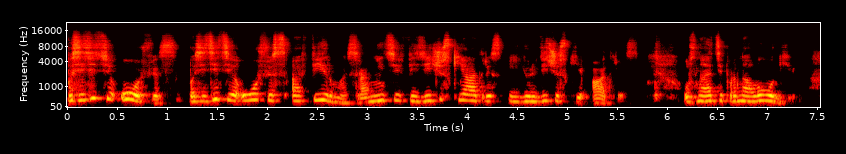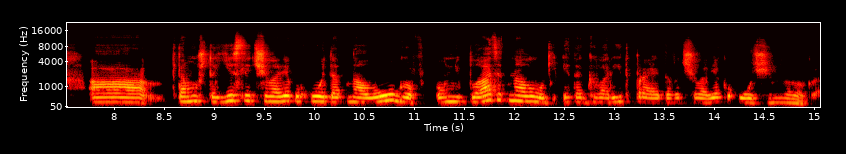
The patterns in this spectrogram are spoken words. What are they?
Посетите офис, посетите офис фирмы, сравните физический адрес и юридический адрес. Узнайте про налоги, а, потому что если человек уходит от налогов, он не платит налоги, это говорит про этого человека очень много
